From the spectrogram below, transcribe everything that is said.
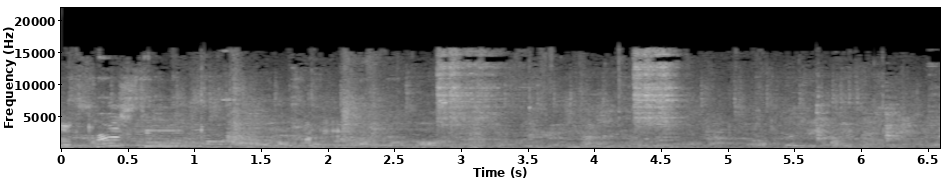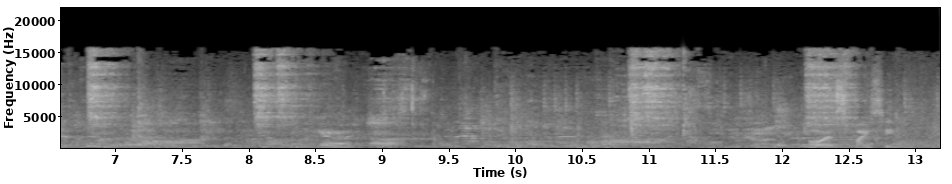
So crusty. Okay. Oh, it's spicy.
